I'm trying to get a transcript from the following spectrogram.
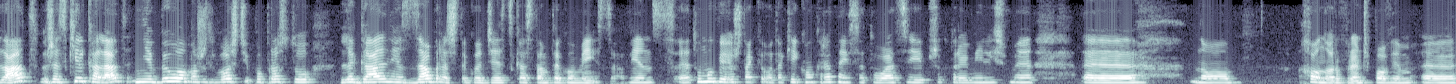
lat, przez kilka lat nie było możliwości po prostu legalnie zabrać tego dziecka z tamtego miejsca. Więc e, tu mówię już tak, o takiej konkretnej sytuacji, przy której mieliśmy e, no, honor wręcz powiem, e,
